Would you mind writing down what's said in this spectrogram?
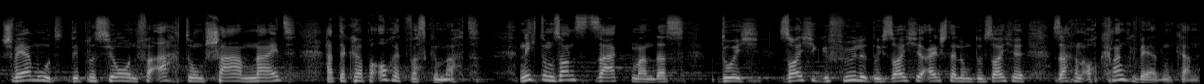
Schwermut, Depression, Verachtung, Scham, Neid hat der Körper auch etwas gemacht. Nicht umsonst sagt man, dass durch solche Gefühle, durch solche Einstellungen, durch solche Sachen auch krank werden kann.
